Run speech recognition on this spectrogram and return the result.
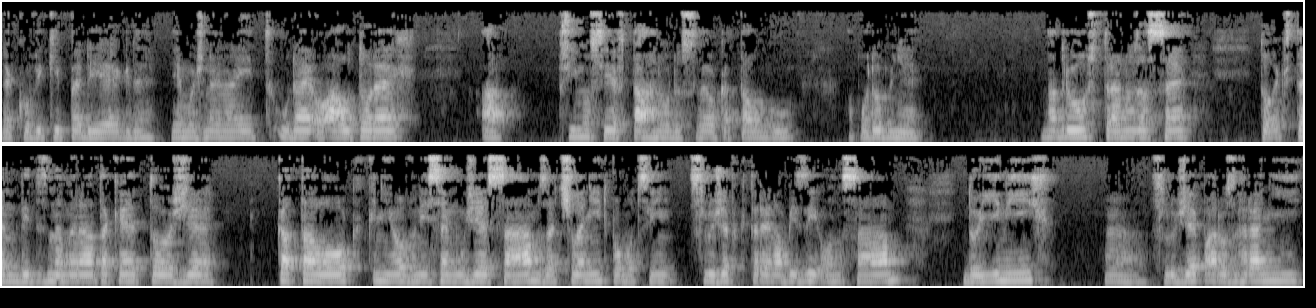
jako Wikipedie, kde je možné najít údaje o autorech a přímo si je vtáhnout do svého katalogu a podobně. Na druhou stranu zase to extended znamená také to, že katalog knihovny se může sám začlenit pomocí služeb, které nabízí on sám, do jiných eh, služeb a rozhraní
